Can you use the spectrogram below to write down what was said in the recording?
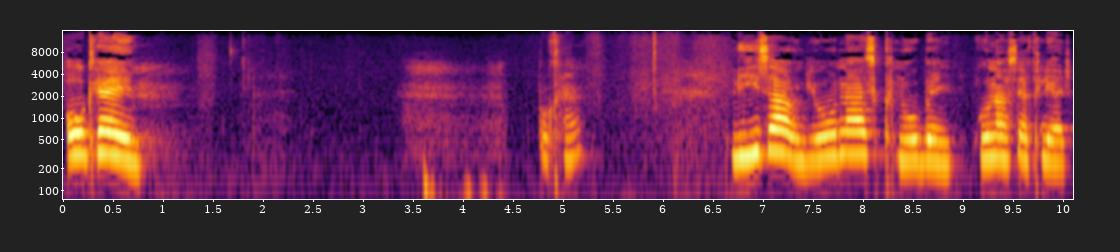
Okay. Okay. Lisa und Jonas knobeln. Jonas erklärt,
